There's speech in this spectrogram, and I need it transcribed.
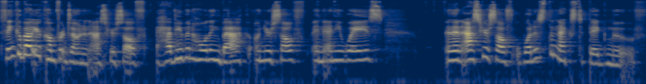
Think about your comfort zone and ask yourself Have you been holding back on yourself in any ways? And then ask yourself What is the next big move?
